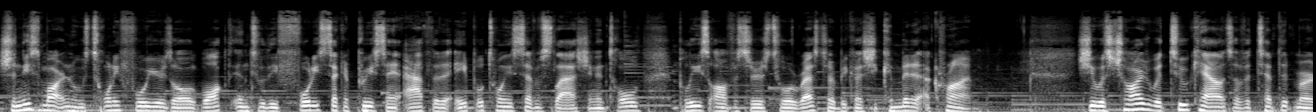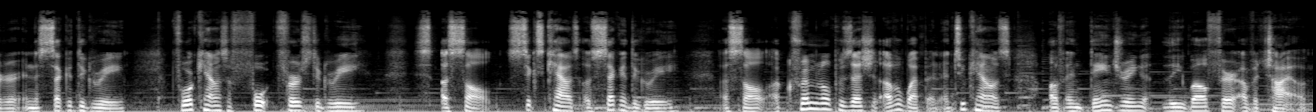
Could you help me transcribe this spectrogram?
Shanice Martin, who's 24 years old, walked into the 42nd precinct after the April 27th slashing and told police officers to arrest her because she committed a crime. She was charged with two counts of attempted murder in the second degree, four counts of first degree assault, six counts of second degree assault, a criminal possession of a weapon, and two counts of endangering the welfare of a child.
